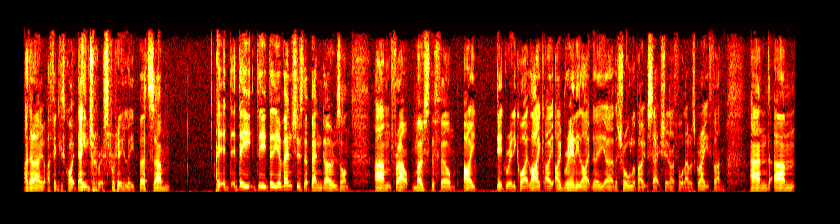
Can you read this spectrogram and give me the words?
I don't know. I think is quite dangerous, really. But um, it, the the the adventures that Ben goes on um, throughout most of the film, I did really quite like. I, I really liked the uh, the trawler boat section. I thought that was great fun, and um,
